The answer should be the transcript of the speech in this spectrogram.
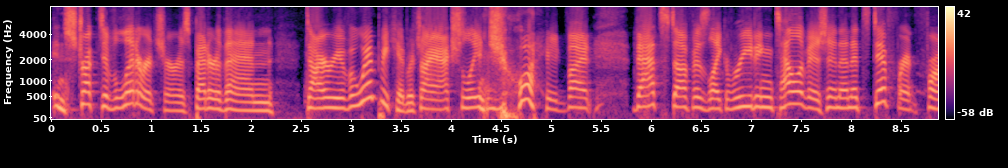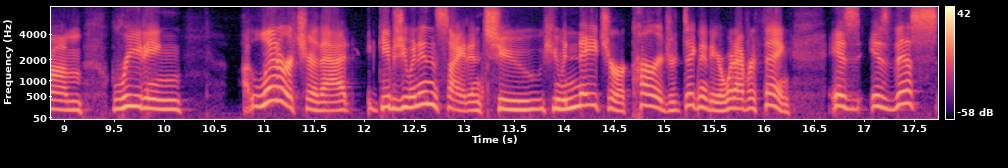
instructive literature is better than Diary of a Wimpy Kid, which I actually enjoyed. But that stuff is like reading television, and it's different from reading uh, literature that gives you an insight into human nature or courage or dignity or whatever thing. Is is this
